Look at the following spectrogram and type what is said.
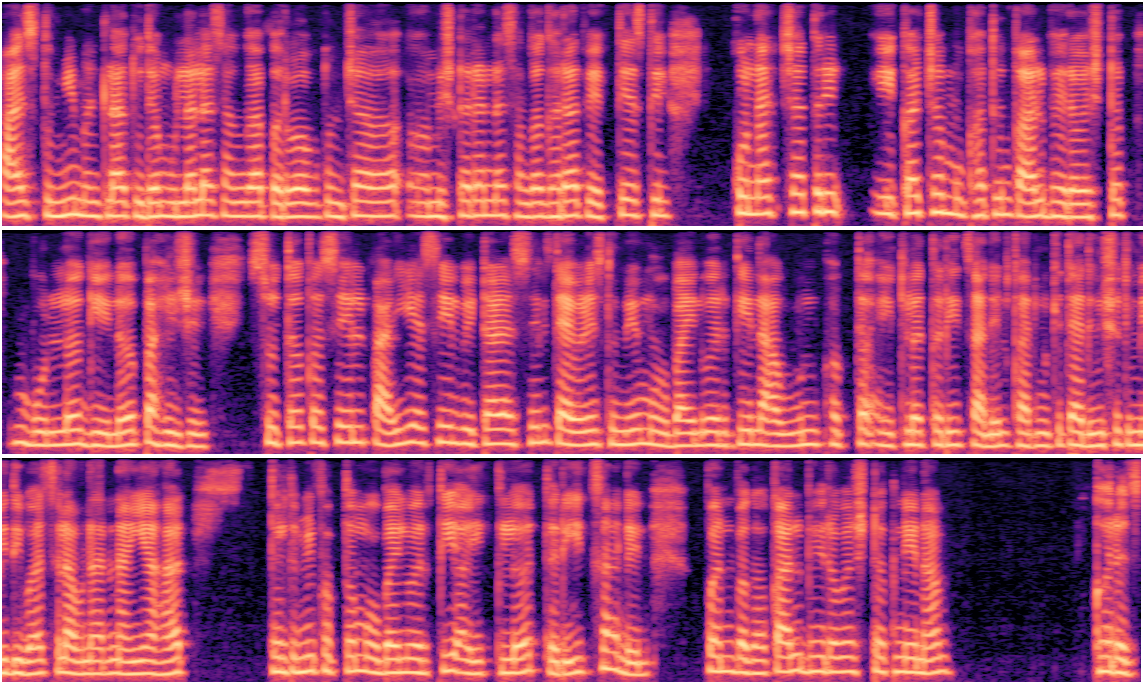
आज तुम्ही म्हटलात उद्या मुलाला सांगा परवा तुमच्या मिस्टरांना सांगा घरात व्यक्ती असतील कोणाच्या तरी एकाच्या मुखातून काल भैरवाष्टक बोललं गेलं पाहिजे. सुतक असेल पाळी असेल विटाळ असेल त्यावेळेस तुम्ही मोबाईलवरती लावून फक्त ऐकलं तरी चालेल. कारण की त्या दिवशी तुम्ही दिवाच लावणार नाही आहात तर तुम्ही फक्त मोबाईलवरती ऐकलं तरी चालेल. पण बघा काल भैरवष्टकने ना खरंच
